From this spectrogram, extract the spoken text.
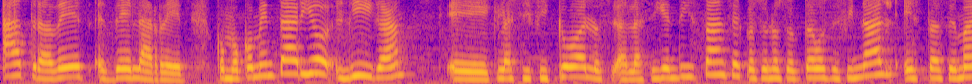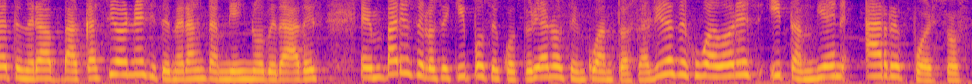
a través de la red. Como comentario, Liga eh, clasificó a, los, a, la siguiente instancia, que son los octavos de final. Esta semana tendrá vacaciones y tendrán también novedades en varios de los equipos ecuatorianos en cuanto a salidas de jugadores y también a refuerzos.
